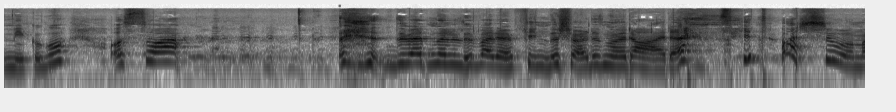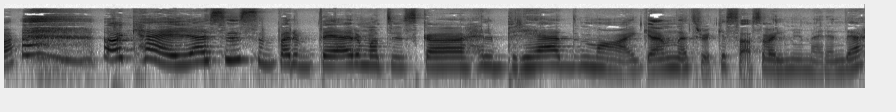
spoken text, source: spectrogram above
myk og god. Og så Du vet når du bare finner deg sjøl i sånne rare situasjoner. OK, jeg syns bare ber om at du skal helbrede magen. Jeg tror ikke jeg sa så veldig mye mer enn det.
